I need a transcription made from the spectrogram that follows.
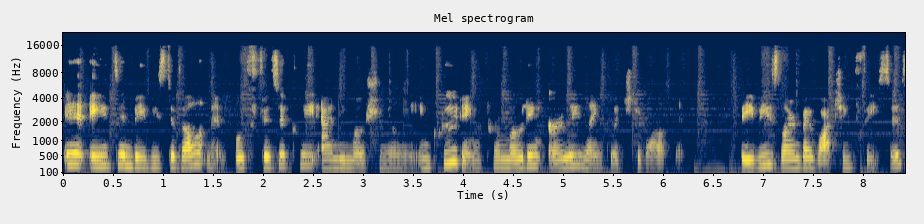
it aids in baby's development, both physically and emotionally, including promoting early language development. Babies learn by watching faces,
